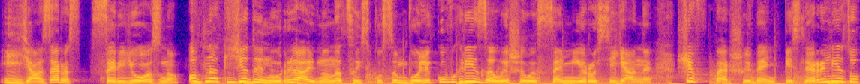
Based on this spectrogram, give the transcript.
І я зараз серйозно. Однак єдину реальну нацистську символіку в грі залишили самі росіяни. Ще в перший день після релізу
